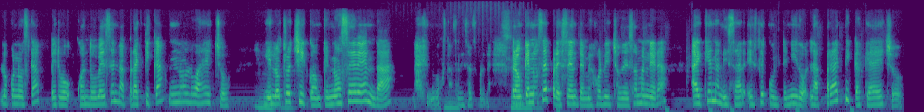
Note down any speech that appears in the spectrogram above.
lo conozca, pero cuando ves en la práctica no lo ha hecho. Y el otro chico, aunque no se venda, no me gusta hacer pero aunque no se presente, mejor dicho, de esa manera, hay que analizar este contenido, la práctica que ha hecho,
